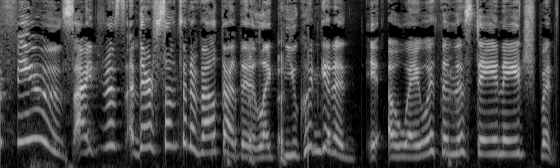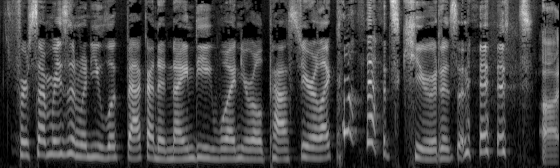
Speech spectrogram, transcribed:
refused. I just there's something about that that like you couldn't get a, away with in this day and age, but for some reason when you look back on a 91 year old pastor, you're like, well, that's cute, isn't it? Uh,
